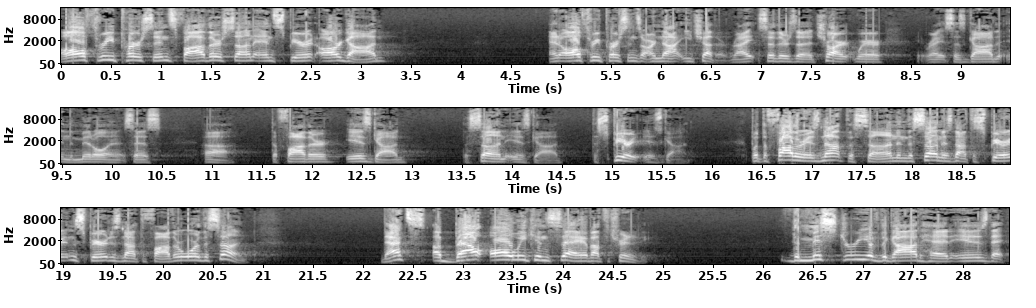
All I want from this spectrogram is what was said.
All three persons, Father, Son, and Spirit, are God. And all three persons are not each other, right? So there's a chart where right? It says God in the middle, and it says uh, the Father is God, the Son is God, the Spirit is God. But the Father is not the Son, and the Son is not the Spirit, and the Spirit is not the Father or the Son. That's about all we can say about the Trinity. The mystery of the Godhead is that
